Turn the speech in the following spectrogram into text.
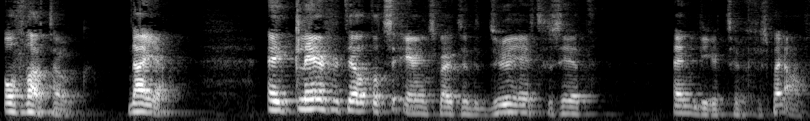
Of wat ook. Nou ja. En Claire vertelt dat ze Ernst buiten de deur heeft gezet en weer terug is bij af.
